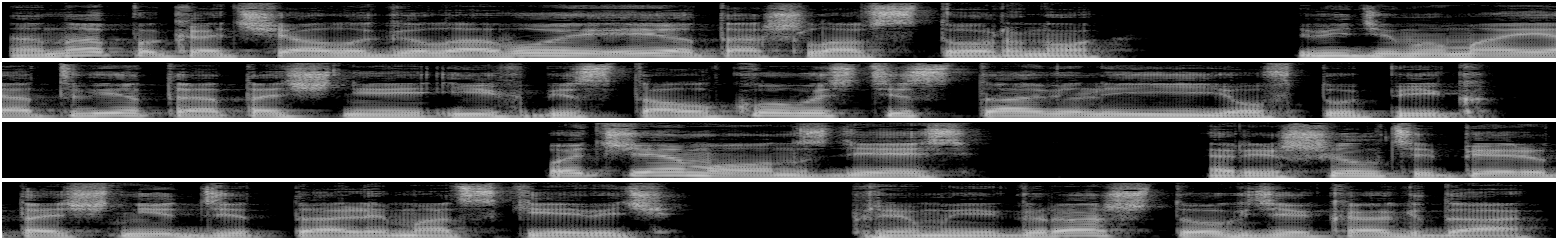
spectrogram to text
Она покачала головой и отошла в сторону. Видимо, мои ответы, а точнее их бестолковости, ставили ее в тупик. «Почему он здесь?» Решил теперь уточнить детали Мацкевич. Прямо игра «Что, где, когда»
